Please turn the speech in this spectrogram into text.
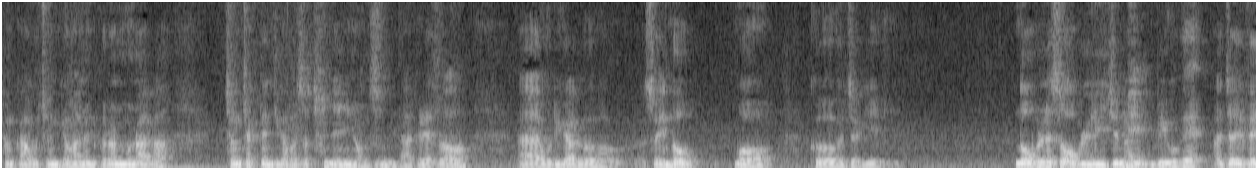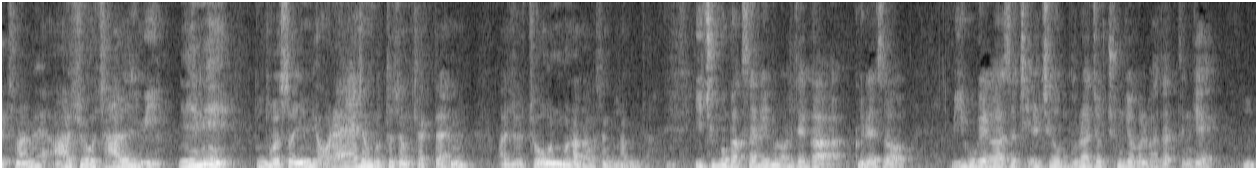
평가하고 존경하는 그런 문화가 정착된 지가 벌써 천 년이 넘습니다. 그래서 아, 우리가 그 소위 노뭐 그 저기 노블레스 오블리주는 네. 미국의 아, 저희 베트남에 아주 잘 이미. 이미 벌써 이미 오래 전부터 정착된 아주 좋은 문화라고 생각합니다. 이충구 박사님은 언젠가 그래서 미국에 가서 제일 처음 문화적 충격을 받았던 게 음.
